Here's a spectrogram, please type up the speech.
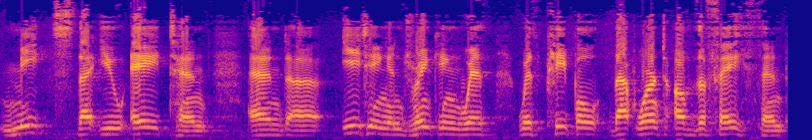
meats that you ate and, and uh, eating and drinking with, with people that weren't of the faith. And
